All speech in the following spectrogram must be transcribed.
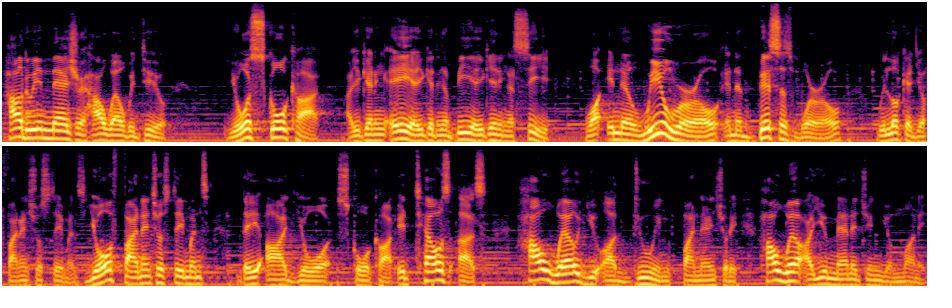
how do we measure how well we do? Your scorecard. Are you getting A? Are you getting a B? Are you getting a C? Well, in the real world, in the business world, we look at your financial statements. Your financial statements, they are your scorecard. It tells us how well you are doing financially. How well are you managing your money?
